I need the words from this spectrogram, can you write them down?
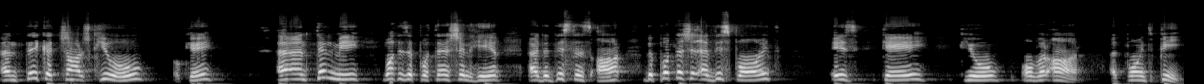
and take a charge Q, okay? And tell me what is the potential here at the distance R. The potential at this point is KQ over R at point P.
